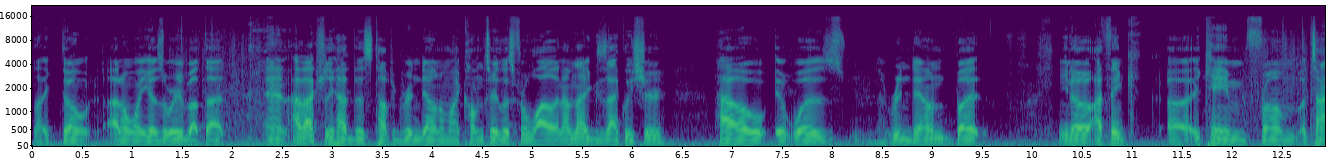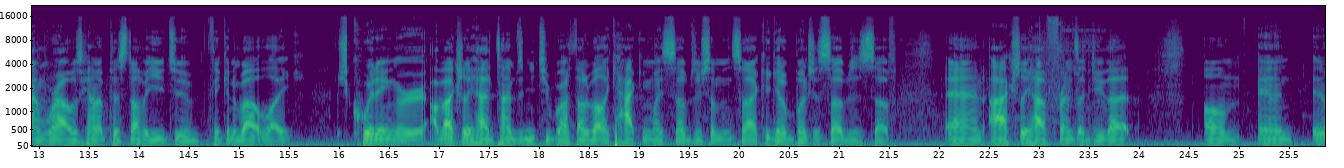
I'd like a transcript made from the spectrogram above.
Like, don't, I don't want you guys to worry about that. And I've actually had this topic written down on my commentary list for a while, and I'm not exactly sure how it was written down, but, you know, I think uh, it came from a time where I was kind of pissed off at YouTube, thinking about, like, just quitting, or I've actually had times in YouTube where I thought about, like, hacking my subs or something so I could get a bunch of subs and stuff. And I actually have friends that do that um, and in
